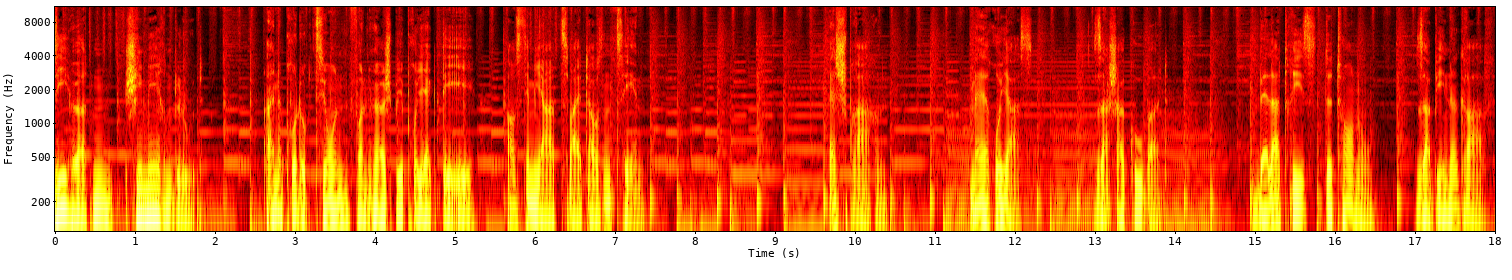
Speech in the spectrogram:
Sie hörten Chimärenblut, eine Produktion von Hörspielprojekt.de aus dem Jahr 2010. Es sprachen Mel Royas, Sascha Kubert, Bellatrice de Torno, Sabine Graf,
